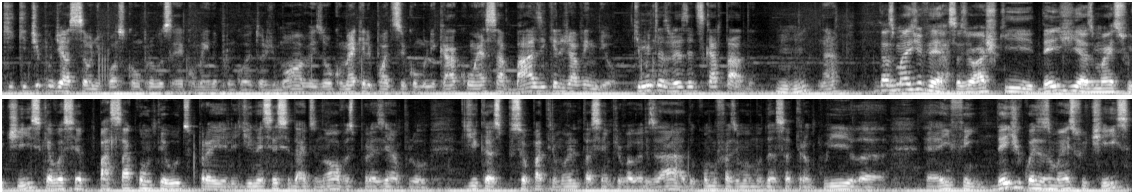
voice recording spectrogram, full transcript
que, que, tipo de ação de pós-compra você recomenda para um corretor de imóveis? Ou como é que ele pode se comunicar com essa base que ele já vendeu? Que muitas vezes é descartada, uhum. né? Das mais diversas. Eu acho que desde as mais sutis, que é você passar conteúdos para ele de necessidades novas, por exemplo, dicas para o seu patrimônio estar tá sempre valorizado, como fazer uma mudança tranquila, é, enfim, desde coisas mais sutis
